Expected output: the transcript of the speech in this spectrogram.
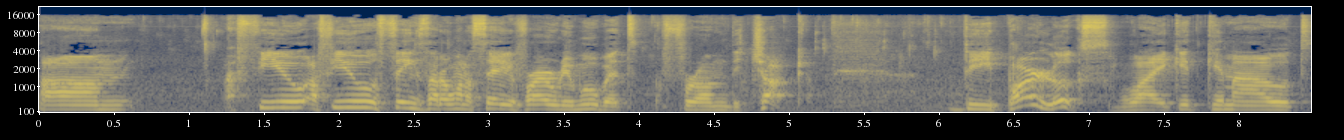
Um, a few a few things that I want to say before I remove it from the chuck. The part looks like it came out,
